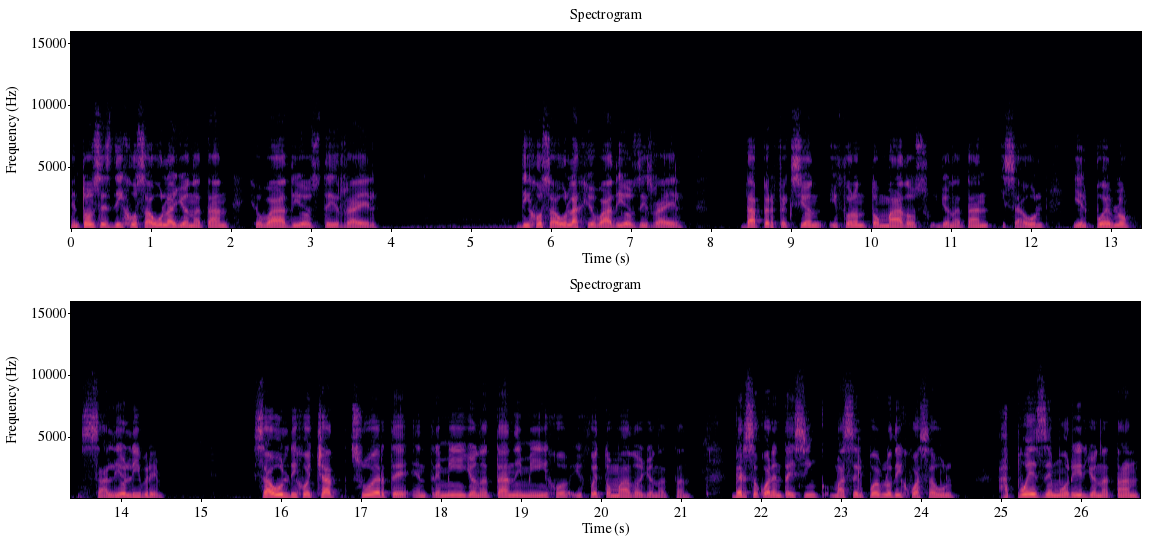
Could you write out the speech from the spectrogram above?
Entonces dijo Saúl a Jonatán, Jehová Dios de Israel. Dijo Saúl a Jehová Dios de Israel, da perfección, y fueron tomados Jonatán y Saúl, y el pueblo salió libre. Saúl dijo, echad suerte entre mí Jonatán y mi hijo, y fue tomado Jonatán. Verso 45. Mas el pueblo dijo a Saúl, ha pues de morir Jonatán,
